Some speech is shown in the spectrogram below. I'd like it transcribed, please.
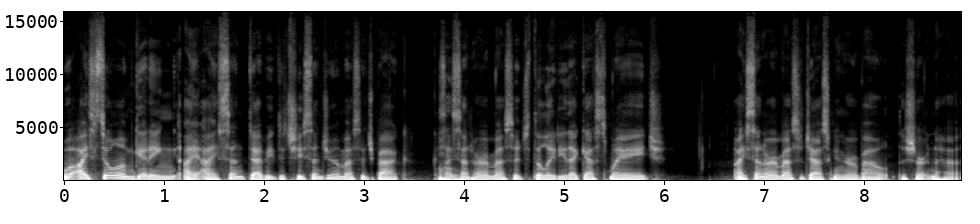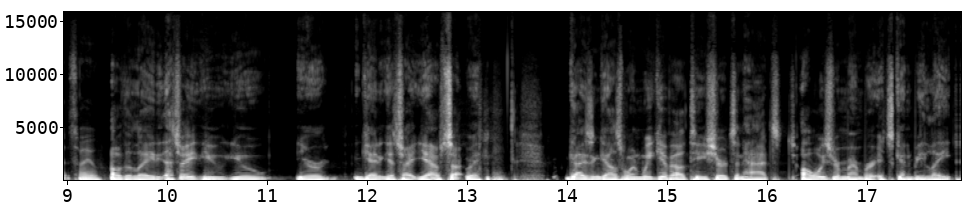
Well, I still am getting. I, I sent Debbie. Did she send you a message back? Because Oh. I sent her a message. The lady that guessed my age. I sent her a message asking her about the shirt and the hat. So I, Oh, the lady. That's right. You you you're getting. That's right. Yeah. Sorry, guys and gals. When we give out T-shirts and hats, always remember it's going to be late.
